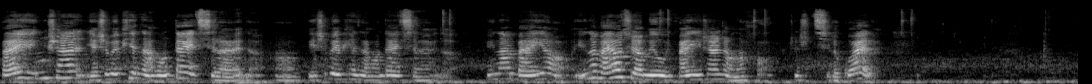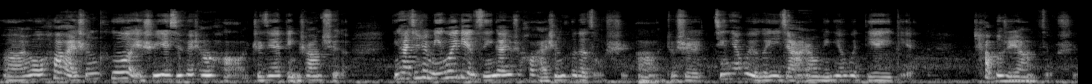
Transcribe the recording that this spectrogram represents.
白云山也是被片仔癀带起来的啊，也是被片仔癀带起来的。云南白药，云南白药居然没有白云山长得好，真是奇了怪了。啊，然后浩海生科也是业绩非常好，直接顶上去的。你看，其实明威电子应该就是浩海生科的走势啊，就是今天会有个溢价，然后明天会跌一跌，差不多是这样的走势，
